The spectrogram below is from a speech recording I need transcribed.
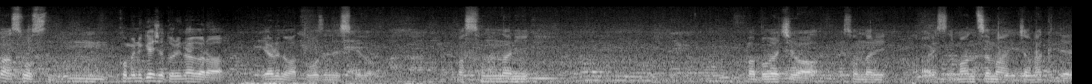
まあそうですね、うん、コミュニケーション取りながらやるのは当然ですけど、まあ、そんなに、まあ、僕たちはそんなにあれですねマンツーマンじゃなくて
